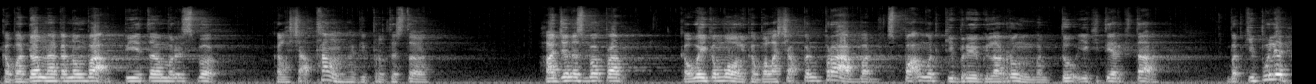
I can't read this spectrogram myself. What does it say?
ka badan ha kanong ba Peter Marisburg kala syatang ha ki protester. Hajanesburg pat kawai ke mall ke bala syapen pra bat spangut ki breu gila rung bentuk ye kitiar kitar. Bat ki pulit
